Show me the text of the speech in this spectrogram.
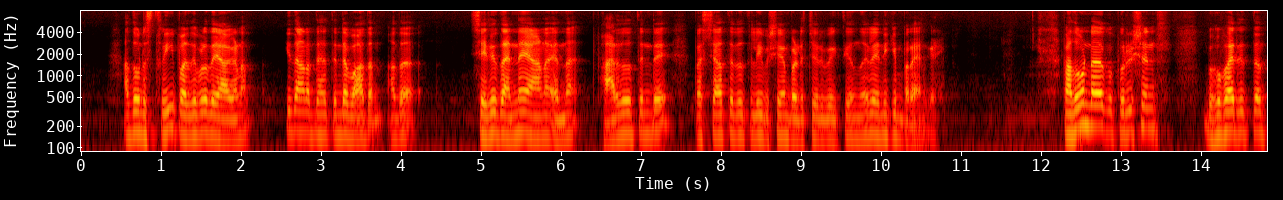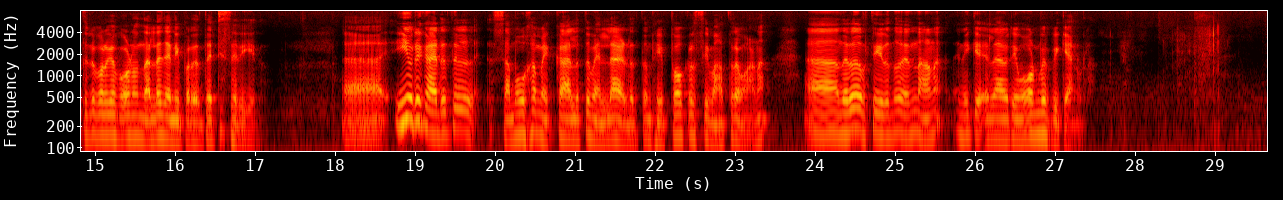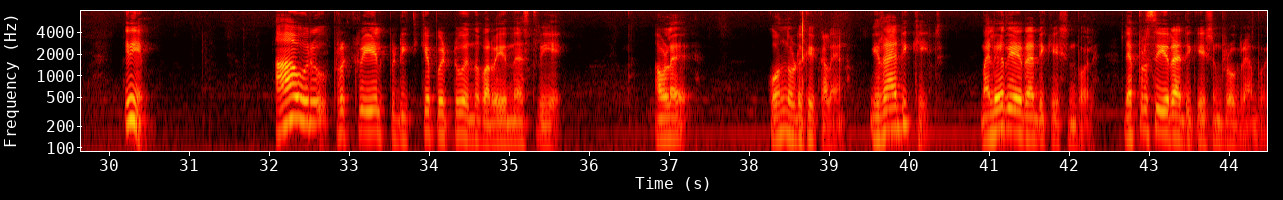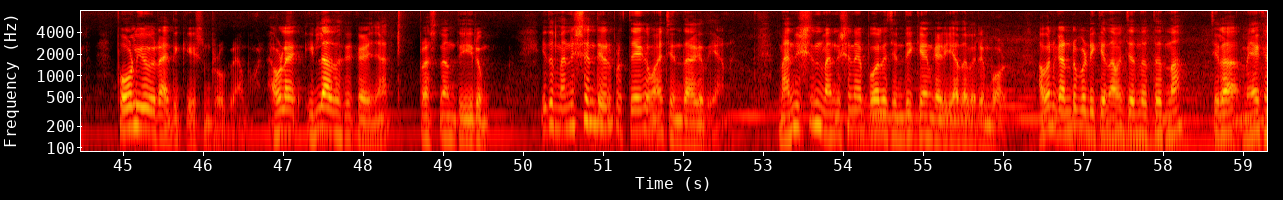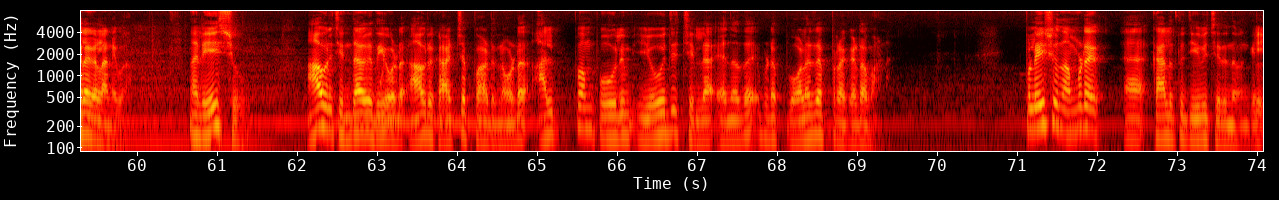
അതുകൊണ്ട് സ്ത്രീ പതിവ്രതയാകണം ഇതാണ് അദ്ദേഹത്തിന്റെ വാദം. അത് ശരി തന്നെയാണ് എന്ന് ഭാരതത്തിന്റെ പശ്ചാത്തലത്തിൽ ഈ വിഷയം പഠിച്ച ഒരു വ്യക്തി എന്നതിൽ എനിക്കും പറയാൻ കഴിയും. അപ്പം അതുകൊണ്ട് പുരുഷൻ ബഹുഭാരിത്വത്തിന് പുറകെ പോകണമെന്നല്ല ഞാൻ ഈ പറയുന്നത്. തെറ്റിദ്ധരിക്കരുത്. ഈ ഒരു കാര്യത്തിൽ സമൂഹം എക്കാലത്തും എല്ലായിടത്തും ഹിപ്പോക്രസി മാത്രമാണ് നിലനിർത്തിയിരുന്നത് എന്നാണ് എനിക്ക് എല്ലാവരെയും ഓർമ്മിപ്പിക്കാനുള്ളത്. ഇനിയും ആ ഒരു പ്രക്രിയയിൽ പിടിക്കപ്പെട്ടു എന്ന് പറയുന്ന സ്ത്രീയെ അവളെ കൊന്നൊടുക്കി കളയണം ഇറാഡിക്കേറ്റ്. മലേറിയ ഇറാഡിക്കേഷൻ പോലെ. ലെപ്രസി ഇറാഡിക്കേഷൻ പ്രോഗ്രാം പോലെ. പോളിയോ ഇറാഡിക്കേഷൻ പ്രോഗ്രാം പോലെ. അവളെ ഇല്ലാതൊക്കെ കഴിഞ്ഞാൽ പ്രശ്നം തീരും. ഇത് മനുഷ്യന്റെ ഒരു പ്രത്യേകമായ ചിന്താഗതിയാണ്. മനുഷ്യൻ മനുഷ്യനെ പോലെ ചിന്തിക്കാൻ കഴിയാതെ വരുമ്പോൾ അവൻ കണ്ടുപിടിക്കുന്ന അവൻ ചെന്നെത്തുന്ന ചില മേഖലകളാണിവ. എന്നാൽ യേശു ആ ഒരു ചിന്താഗതിയോട് ആ ഒരു കാഴ്ചപ്പാടിനോട് അല്പം പോലും യോജിച്ചില്ല എന്നത് ഇവിടെ വളരെ പ്രകടമാണ്. ഇപ്പോൾ യേശു നമ്മുടെ കാലത്ത് ജീവിച്ചിരുന്നുവെങ്കിൽ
